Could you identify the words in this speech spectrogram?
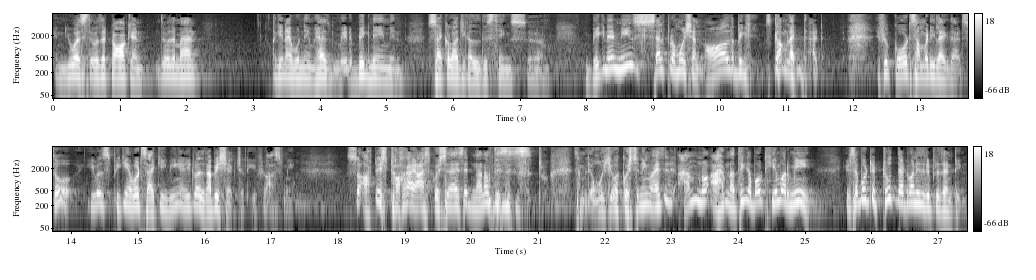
in US there was a talk and there was a man. Again, I would name has made a big name in psychological these things. Uh, big name means self promotion. All the big names come like that. If you quote somebody like that, so he was speaking about psychic being, and it was rubbish actually, if you ask me. So after his talk, I asked questions. I said, none of this is true. Somebody, oh, you are questioning me. I said, I'm not, I have nothing about him or me. It's about the truth that one is representing.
